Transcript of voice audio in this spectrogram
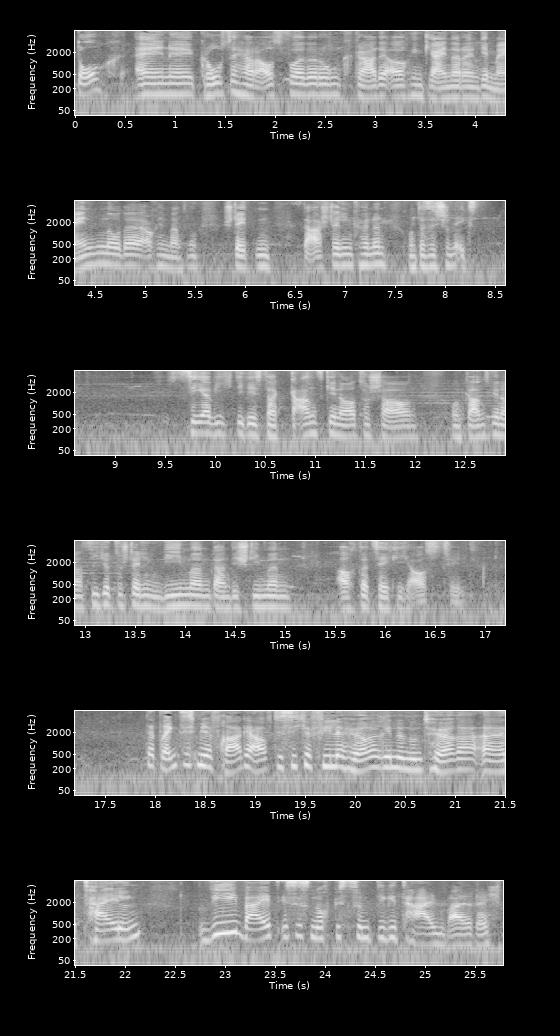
doch eine große Herausforderung, gerade auch in kleineren Gemeinden oder auch in manchen Städten darstellen können. Und dass es schon sehr wichtig ist, da ganz genau zu schauen, und ganz genau sicherzustellen, wie man dann die Stimmen auch tatsächlich auszählt. Da drängt sich mir eine Frage auf, die sicher viele Hörerinnen und Hörer äh, teilen. Wie weit ist es noch bis zum digitalen Wahlrecht?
